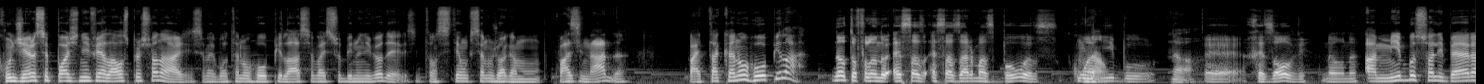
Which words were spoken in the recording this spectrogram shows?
Com dinheiro você pode nivelar os personagens. Você vai botando um hope lá, você vai subir no nível deles. Então se tem um que você não joga quase nada, vai tacando o hope lá. Não, eu tô falando, essas, essas armas boas com Não. amiibo Não. é, resolve? Não, né? Amiibo só libera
